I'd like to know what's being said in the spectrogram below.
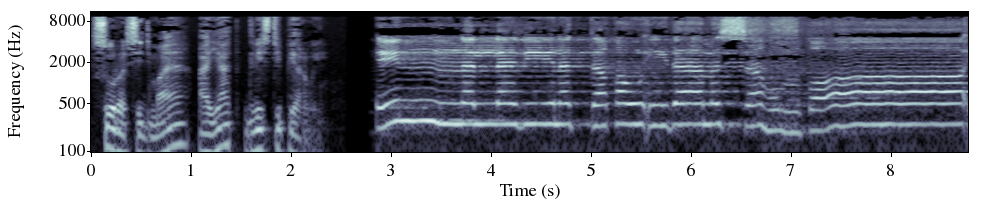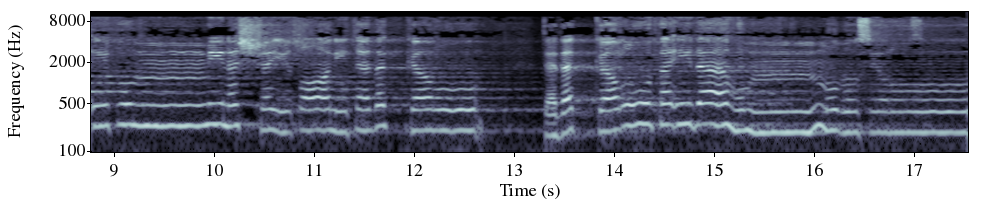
Сура 7, аят 201. إن الذين اتقوا إذا مسهم طائف من الشيطان تذكروا تذكروا فإذا هم مبصرون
